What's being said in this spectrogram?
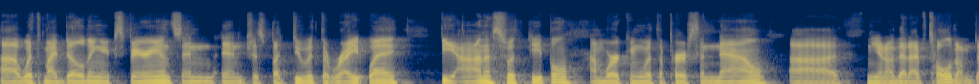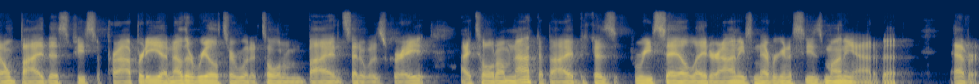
uh, with my building experience and and just but do it the right way. Be honest with people. I'm working with a person now uh, you know that i've told them don't buy this piece of property. Another realtor would have told him to buy and said it was great. I told him not to buy because resale later on he's never going to see his money out of it ever.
